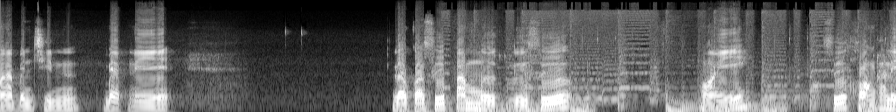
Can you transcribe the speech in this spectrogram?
มาเป็นชิ้นแบบนี้ แล้วก็ซื้อปลาหมึกหรือซื้อหอย ซื้อของทะเล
